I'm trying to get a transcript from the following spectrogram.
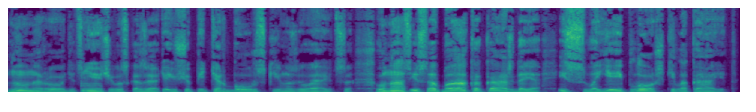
Ну, народец, нечего сказать, а еще петербургские называются. У нас и собака каждая из своей плошки лакает».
